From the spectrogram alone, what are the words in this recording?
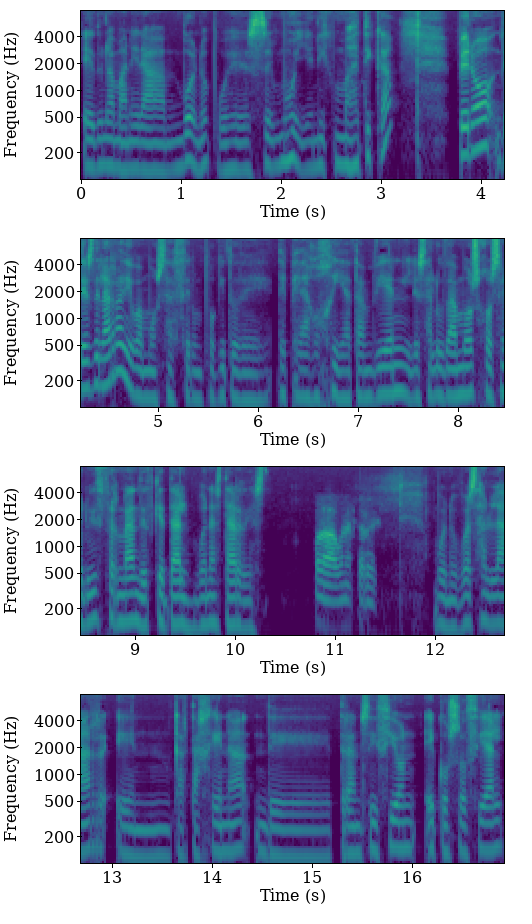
eh, de una manera, bueno, pues muy enigmática, pero desde la radio vamos a hacer un poquito de, de pedagogía también. Le saludamos José Luis Fernández. ¿Qué tal? Buenas tardes. Hola, buenas tardes. Bueno, vas a hablar en Cartagena de transición ecosocial.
